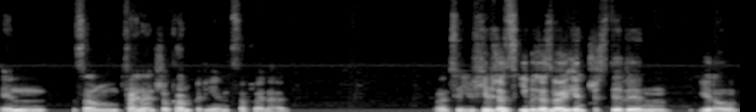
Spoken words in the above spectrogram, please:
in some financial company and stuff like that. And so he he was just he was just very interested in you know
